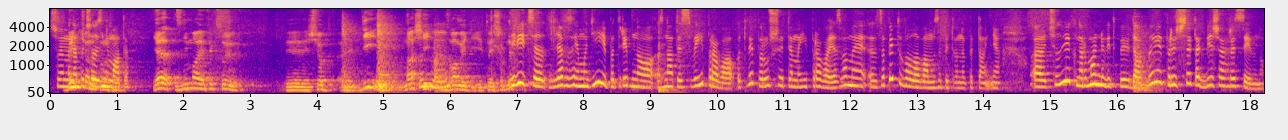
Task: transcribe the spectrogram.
Що ви мене нічого почали порушили. знімати? Я знімаю, фіксую, щоб е, дії наші Мгм. з вами дії. Тобто, щоб не Дивіться, для взаємодії потрібно знати свої права. От ви порушуєте мої права. Я з вами е, запитувала вам запитуване питання. Е, Чоловік нормально відповідав. Ви прийшли так більш агресивно.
